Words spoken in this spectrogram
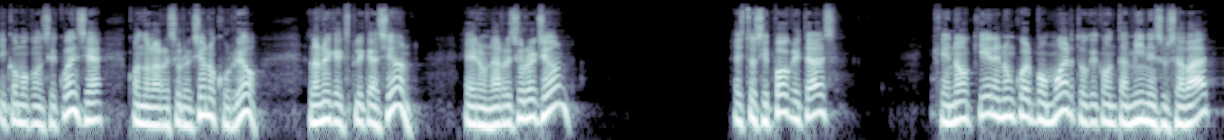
Y como consecuencia, cuando la resurrección ocurrió, la única explicación era una resurrección. Estos hipócritas que no quieren un cuerpo muerto que contamine su sabbat,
